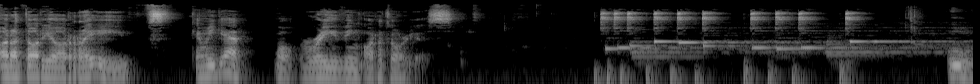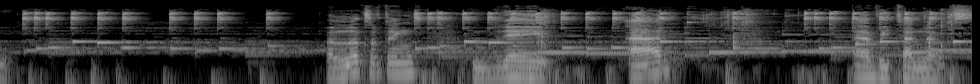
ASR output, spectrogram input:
oratorio raves can we get. Well, raving oratorios. Ooh. By looks of things, they add every 10 notes.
